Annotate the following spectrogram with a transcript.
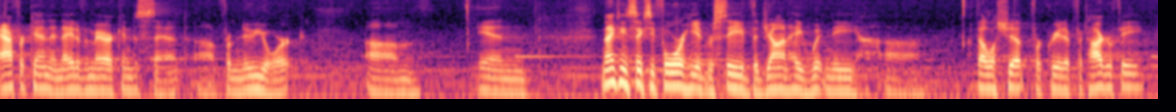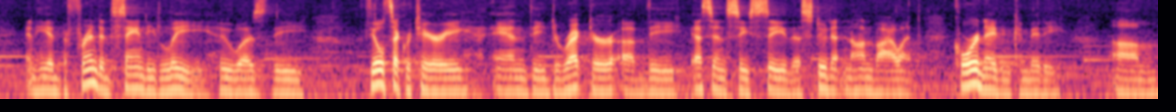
African and Native American descent uh, from New York. Um, in 1964, he had received the John Hay Whitney uh, Fellowship for Creative Photography, and he had befriended Sandy Leigh, who was the field secretary and the director of the SNCC, the Student Nonviolent Coordinating Committee. Um,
